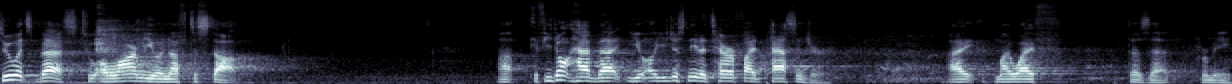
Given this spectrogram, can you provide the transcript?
do its best to alarm you enough to stop. Uh, if you don't have that, you, you just need a terrified passenger. I, my wife does that for me.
